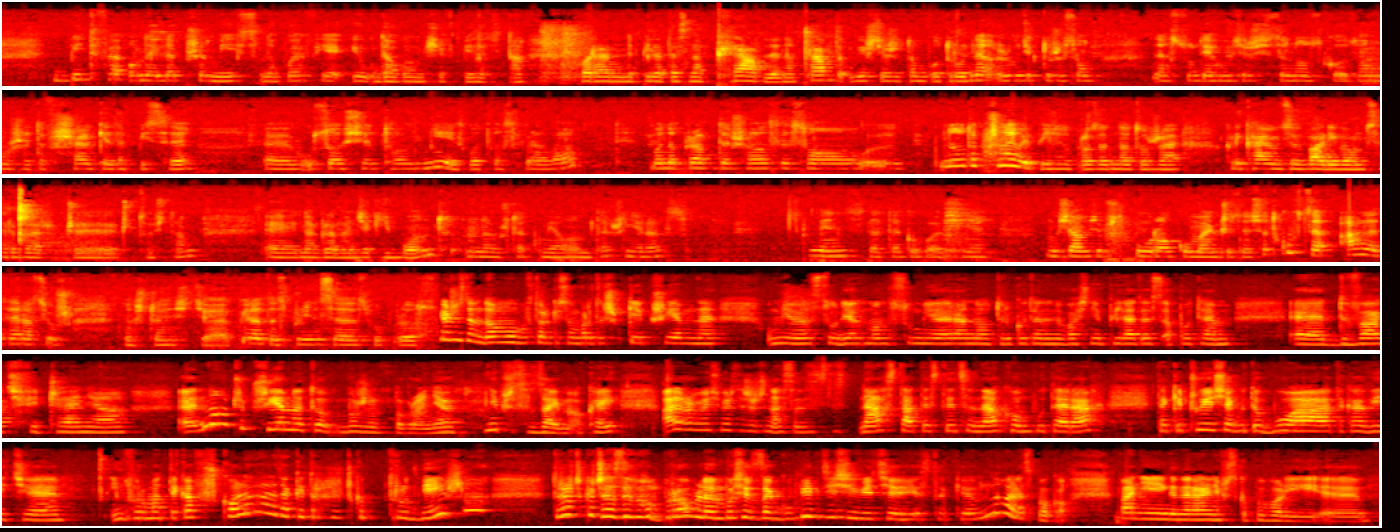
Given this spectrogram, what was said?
Bitwę o najlepsze miejsce na WF-ie i udało mi się wpisać na poranny Pilates. Naprawdę, naprawdę. Uwierzcie, że to było trudne. ale Ludzie, którzy są na studiach, myślę, że się ze mną zgodzą, że te wszelkie zapisy e, w USOS-ie to nie jest łatwa sprawa. Bo naprawdę szanse są, y, no tak przynajmniej 50% na to, że klikając wywali Wam serwer czy, czy coś tam e, nagle będzie jakiś błąd. No już tak miałam też nieraz. Więc dlatego właśnie musiałam się przez pół roku męczyć na siatkówce, ale teraz już na szczęście Pilates Princess po prostu. Już jestem w domu, bo wtorki są bardzo szybkie i przyjemne. U mnie na studiach mam w sumie rano tylko ten właśnie Pilates, a potem e, dwa ćwiczenia. E, no, czy przyjemne to może, dobra, nie, nie przesadzajmy, ok? Ale robimy śmieszne rzeczy na, statystyce, na statystyce, na komputerach. Takie czuję się jakby to była taka, wiecie, informatyka w szkole, ale takie troszeczkę trudniejsze. Troszeczkę czasem mam problem, bo się zagubię gdzieś i wiecie, jest takie, no ale spoko. Pani generalnie wszystko powoli y,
